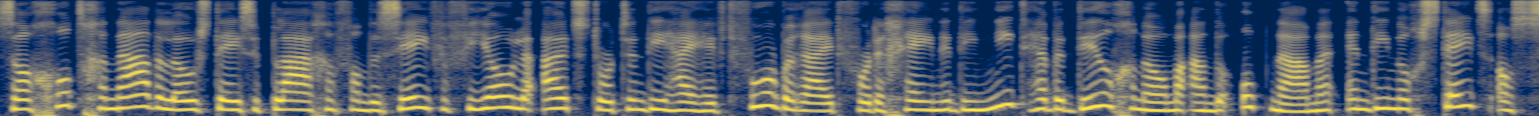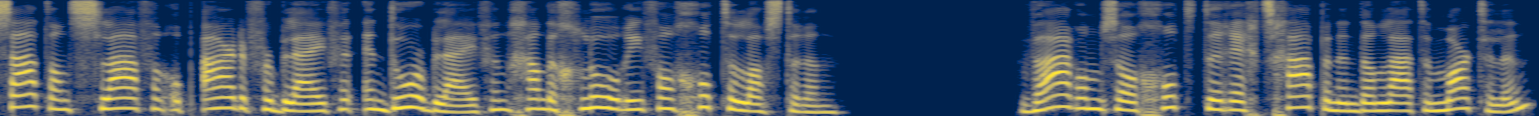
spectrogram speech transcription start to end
zal God genadeloos deze plagen van de zeven violen uitstorten die Hij heeft voorbereid voor degenen die niet hebben deelgenomen aan de opname en die nog steeds als Satans slaven op aarde verblijven en doorblijven gaan de glorie van God te lasteren. Waarom zal God de rechtschapenen dan laten martelen?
